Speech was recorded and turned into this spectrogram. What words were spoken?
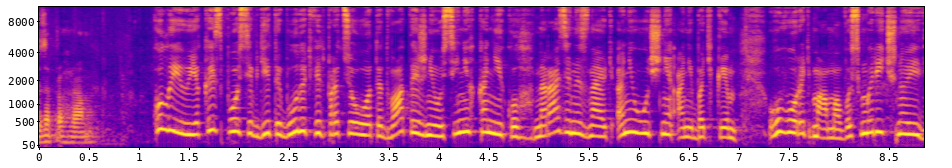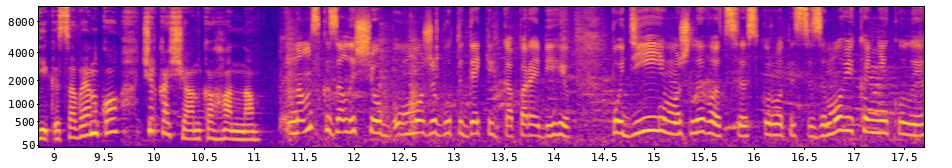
за програмою. Коли і у який спосіб діти будуть відпрацьовувати два тижні осінніх канікул, наразі не знають ані учні, ані батьки, говорить мама восьмирічної Віки Савенко, черкащанка Ганна. Нам сказали, що може бути декілька перебігів подій. Можливо, це скоротиться зимові канікули.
